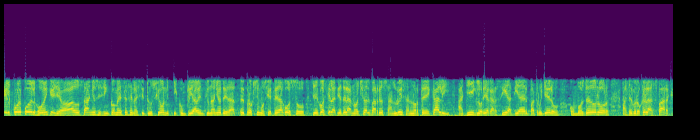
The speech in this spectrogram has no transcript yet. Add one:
El cuerpo del joven que llevaba dos años y cinco meses en la institución y cumplía 21 años de edad el próximo 7 de agosto llegó hacia las 10 de la noche al barrio San Luis, al norte de Cali. Allí, Gloria García, tía del patrullero, con voz de dolor, aseguró que las FARC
